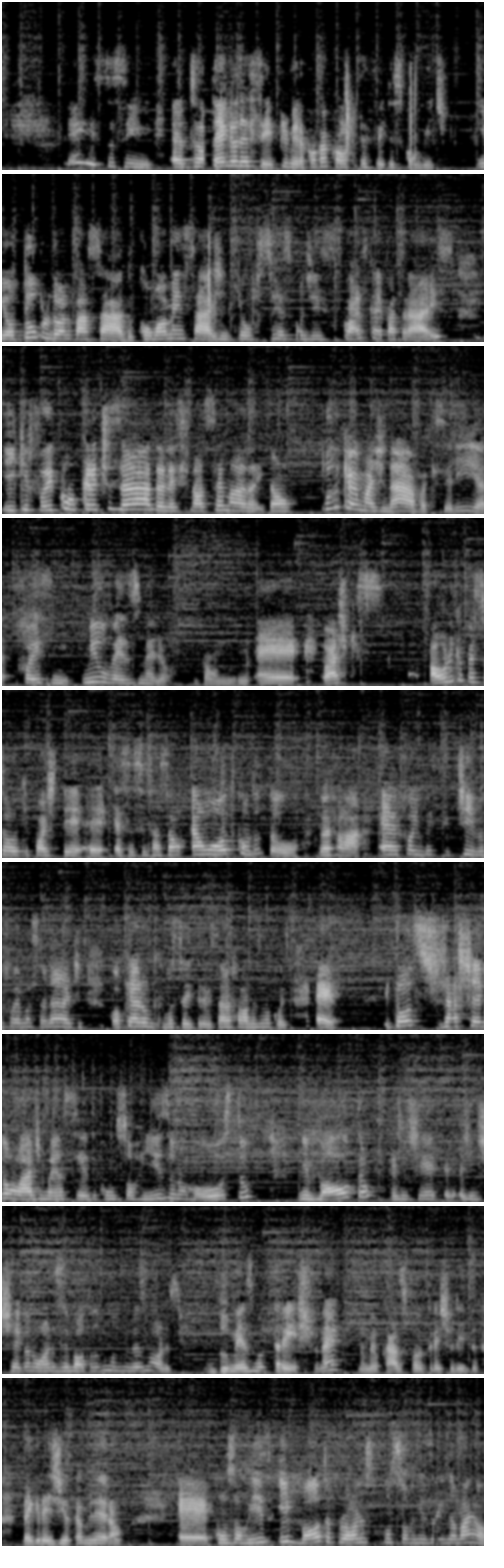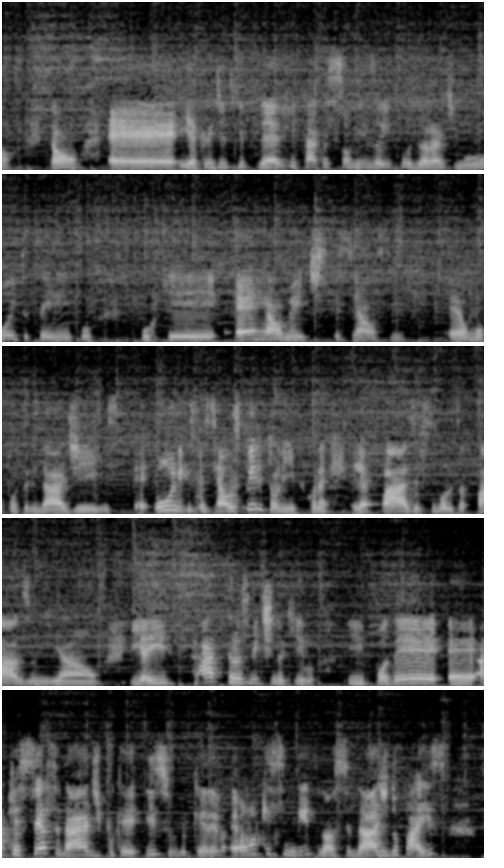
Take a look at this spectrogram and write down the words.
E é isso, assim. Eu só até agradecer, primeiro, a Coca-Cola por ter feito esse convite em outubro do ano passado, com uma mensagem que eu respondi quase cair para trás e que foi concretizada nesse final de semana. Então, tudo que eu imaginava que seria foi assim, mil vezes melhor. Então, é, eu acho que a única pessoa que pode ter é, essa sensação é um outro condutor. Vai falar, é, foi indescritível, foi emocionante. Qualquer um que você entrevistar vai falar a mesma coisa. É. E todos já chegam lá de manhã cedo com um sorriso no rosto e voltam, que a gente, a gente chega no ônibus e volta todo mundo no mesmo ônibus, do mesmo trecho, né? No meu caso foi o trecho ali do, da igrejinha até o Mineirão. É, com um sorriso e volta pro ônibus com um sorriso ainda maior. Então, é, e acredito que deve ficar com esse sorriso aí por durante muito tempo, porque é realmente especial, assim. É uma oportunidade é, única, especial. O espírito olímpico, né? Ele é paz, ele simboliza paz, união. E aí tá transmitindo aquilo e poder é, aquecer a cidade, porque isso, querendo, é um aquecimento da cidade, do país,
